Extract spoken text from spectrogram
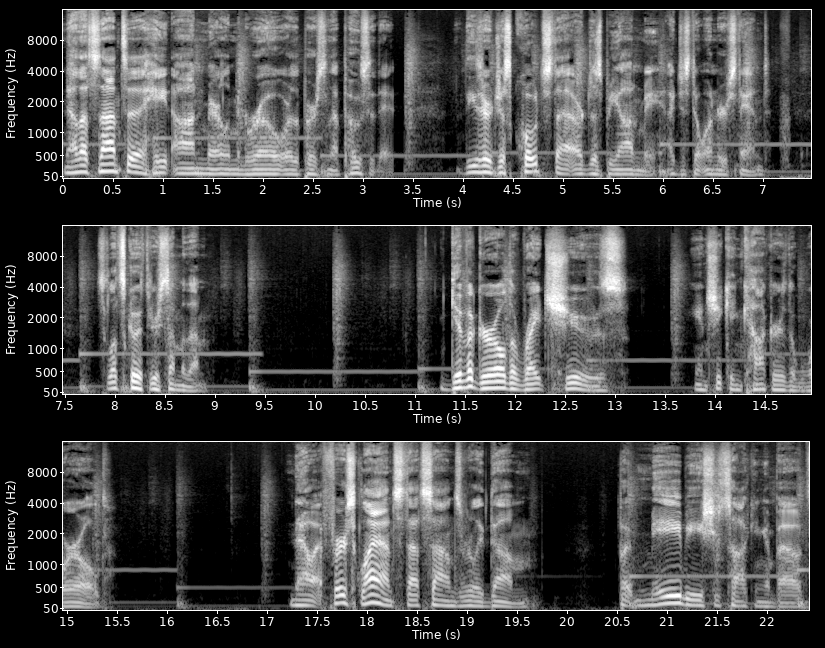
Now, that's not to hate on Marilyn Monroe or the person that posted it. These are just quotes that are just beyond me. I just don't understand. So let's go through some of them. Give a girl the right shoes, and she can conquer the world. Now, at first glance, that sounds really dumb, but maybe she's talking about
